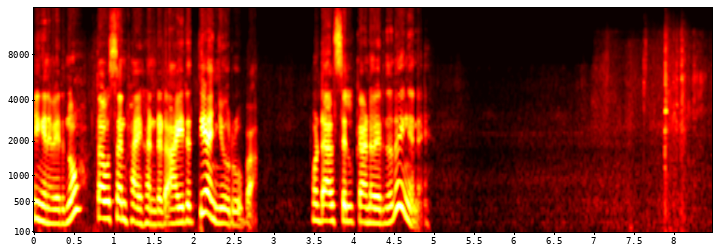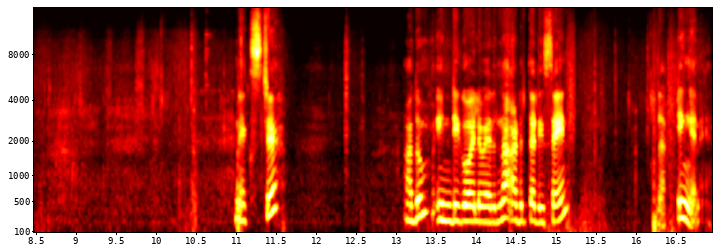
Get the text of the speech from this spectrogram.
ഇങ്ങനെ വരുന്നു. തൗസൻഡ് ഫൈവ് ഹൺഡ്രഡ് ആയിരത്തി അഞ്ഞൂറ് രൂപ. മൊഡാൽ സിൽക്കാണ് വരുന്നത് ഇങ്ങനെ. നെക്സ്റ്റ് അതും ഇൻഡിഗോയിൽ വരുന്ന അടുത്ത ഡിസൈൻ ഇങ്ങനെ.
